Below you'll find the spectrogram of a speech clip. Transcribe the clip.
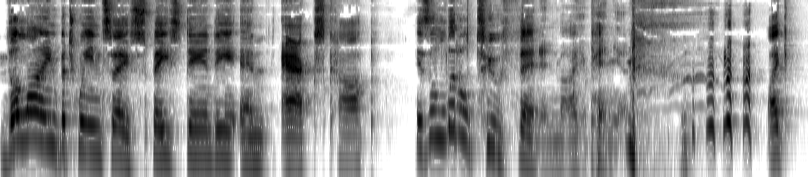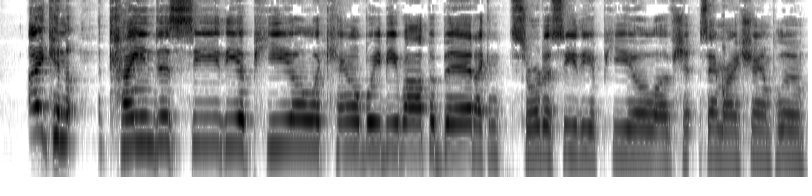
the line between say Space Dandy and Axe Cop is a little too thin in my opinion. like I can kind of see the appeal of Cowboy Bebop a bit. I can sort of see the appeal of Sh- Samurai Champloo.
